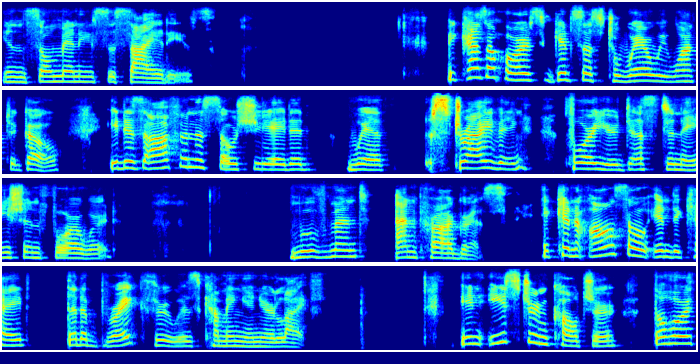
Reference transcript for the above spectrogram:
in so many societies. Because a horse gets us to where we want to go, it is often associated with striving for your destination forward, movement, and progress. It can also indicate that a breakthrough is coming in your life. In Eastern culture, the horse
